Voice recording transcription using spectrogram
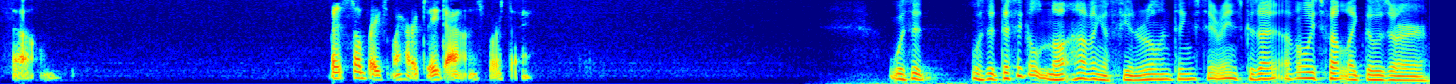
So but it still breaks my heart that he died on his birthday. Was it was it difficult not having a funeral and things to arrange? Because I've always felt like those are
